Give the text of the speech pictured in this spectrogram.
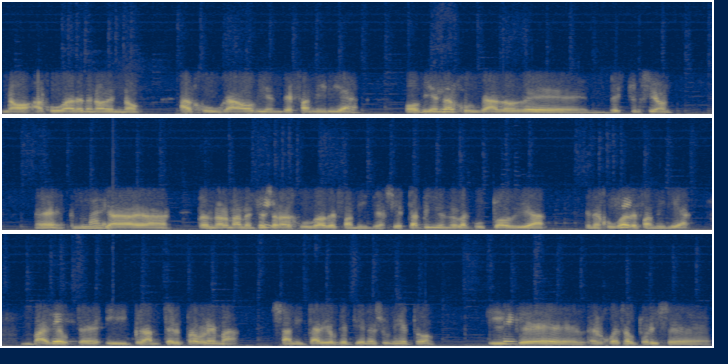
no, al juzgado de menores no, al juzgado bien de familia o bien al juzgado de, de instrucción. ¿eh? Vale. Ya, pero normalmente Sí. será el juzgado de familia. Si está pidiendo la custodia en el juzgado Sí. de familia, vaya Sí. usted y plantee el problema sanitario que tiene su nieto y que el, el juez autorice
